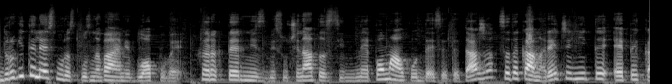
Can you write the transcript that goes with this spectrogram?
Другите лесно разпознаваеми блокове, характерни с височината си не по-малко от 10 етажа, са така наречените ЕПК.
